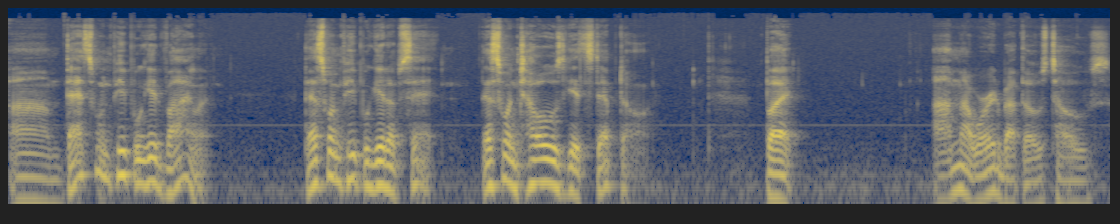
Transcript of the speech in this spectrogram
Um, that's when people get violent. That's when people get upset. That's when toes get stepped on. But I'm not worried about those toes.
